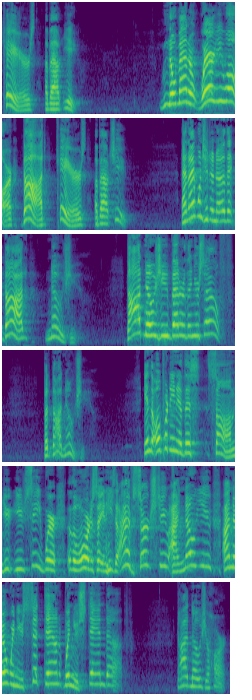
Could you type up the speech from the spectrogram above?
cares about you. No matter where you are, God cares about you. And I want you to know that God knows you. God knows you better than yourself, but God knows you. In the opening of this psalm, you, you see where the Lord is saying, He said, I have searched you, I know you, I know when you sit down, when you stand up. God knows your heart.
